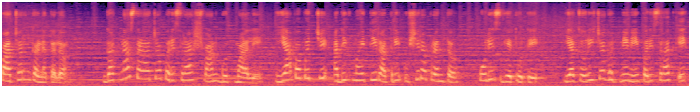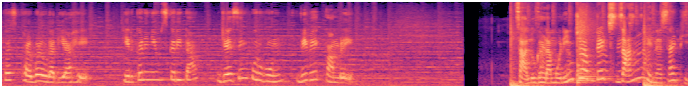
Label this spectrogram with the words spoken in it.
पाचारण करण्यात आलं. घटनास्थळाच्या परिसरात श्वान घुटमाळले याबाबतची अधिक माहिती रात्री उशिरापर्यंत पोलीस घेत होते. या चोरीच्या घटनेने परिसरात एकच खळबळ उडाली आहे. हिरकणी न्यूज करिता जयसिंगपूरहून विवेक कांबळे. चालू घडामोडींचे अपडेट्स जाणून घेण्यासाठी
